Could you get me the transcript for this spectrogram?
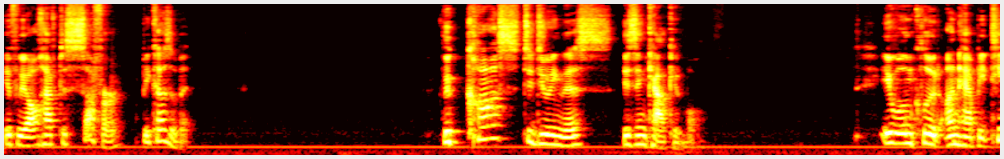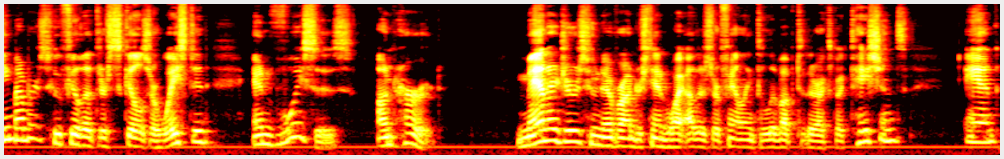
if we all have to suffer because of it? The cost to doing this is incalculable. It will include unhappy team members who feel that their skills are wasted and voices unheard. Managers who never understand why others are failing to live up to their expectations, and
